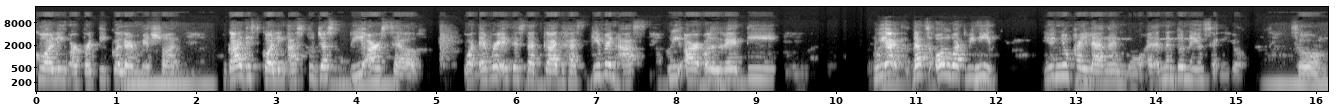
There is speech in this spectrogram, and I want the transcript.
calling or particular mission, God is calling us to just be ourselves. Whatever it is that God has given us, we are already, we are, that's all what we need. Yun yung kailangan mo. At nandun na yun sa iyo. So,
